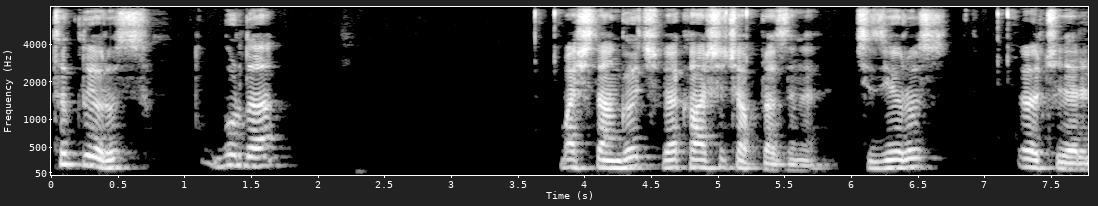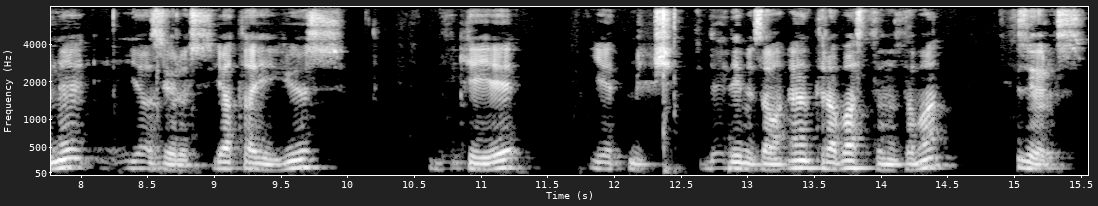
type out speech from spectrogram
Tıklıyoruz. Burada başlangıç ve karşı çaprazını çiziyoruz. Ölçülerini yazıyoruz. Yatayı 100, dikeyi 70 dediğimiz zaman enter'a bastığımız zaman çiziyoruz.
